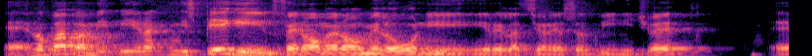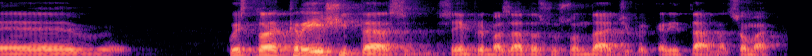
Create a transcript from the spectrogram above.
Eh, lo Papa, mi, mi, mi, spieghi il fenomeno Meloni in relazione a Salvini? Cioè, eh, questa crescita, sempre basata su sondaggi per carità, ma insomma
